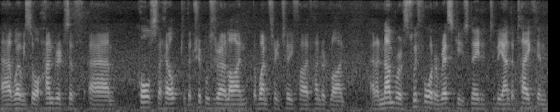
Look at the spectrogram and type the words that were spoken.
uh, where we saw hundreds of um, calls for help to the triple zero line, the one three two five hundred line, and a number of swiftwater rescues needed to be undertaken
